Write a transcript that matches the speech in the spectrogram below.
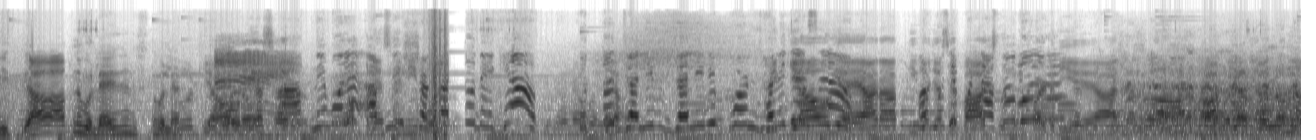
ये आ, आपने बोला है इसने बोला है। क्या हो गया सर? आपने बोला अपनी शक्ल देखिए आप खुद तो जली जली भी फोड़ झड़ी क्या हो गया यार? आपकी वजह से बात सुननी पड़ रही है यार। आप क्या बोलो ना?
